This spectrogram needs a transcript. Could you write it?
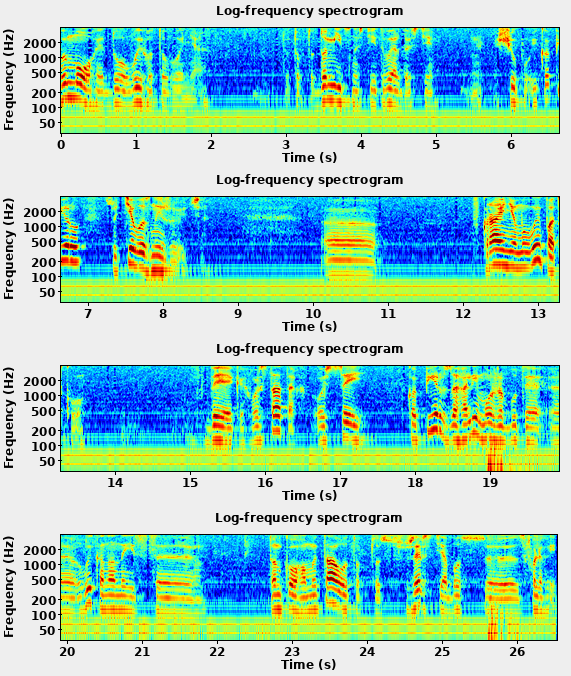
вимоги до виготовлення, тобто до міцності і твердості щупу і копіру суттєво знижуються. Е, В крайньому випадку, в деяких верстатах, ось цей копір взагалі може бути е, виконаний з тонкого металу, тобто з жерсті або з, е, з фольги.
